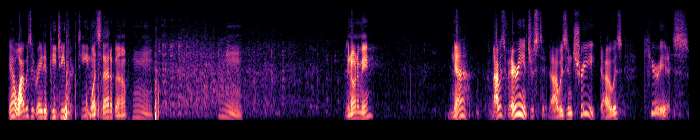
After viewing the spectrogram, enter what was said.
Yeah, why was it rated PG 13? What's that about? Hmm. Hmm. You know what I mean? Yeah. I was very interested. I was intrigued. I was curious.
